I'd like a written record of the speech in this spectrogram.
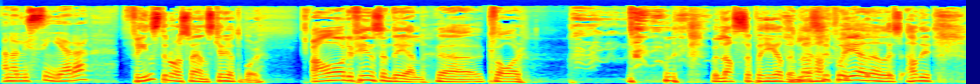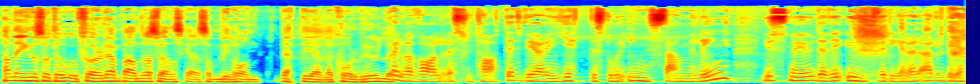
analysera Finns det några svenskar i Göteborg? Ja, det finns en del eh, kvar. Lasse på Heden. Lasse på Heden, han, han ägnar sig åt att förolämpa andra svenskar som vill ha en vettig jävla korvrulle. själva valresultatet. Vi gör en jättestor insamling just nu där vi utvärderar arbetet.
